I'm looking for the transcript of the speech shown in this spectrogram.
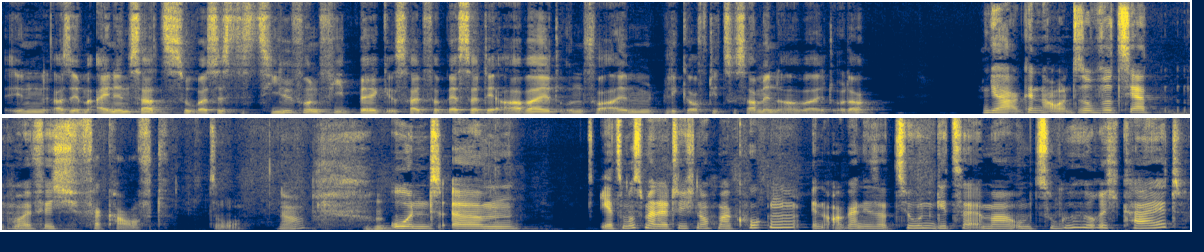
In, also im einen Satz, so was ist das Ziel von Feedback, ist halt verbesserte Arbeit und vor allem mit Blick auf die Zusammenarbeit, oder? Ja, genau. So wird's ja häufig verkauft. So. Ne? Mhm. Und ähm, Jetzt muss man natürlich noch mal gucken. In Organisationen geht's ja immer um Zugehörigkeit.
